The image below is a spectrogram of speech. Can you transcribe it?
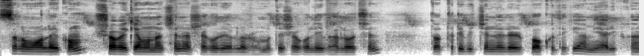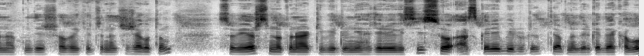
আসসালামু আলাইকুম। সবাই কেমন আছেন? আশা করি আল্লাহর রহমতে সকলেই ভালো আছেন। তথ্য টিভি চ্যানেলের পক্ষ থেকে আমি আরিফ খান আপনাদের সবাইকে জানাচ্ছি স্বাগতম। সো ভিউয়ার্স নতুন আরেকটি ভিডিও নিয়ে হাজির হয়ে গেছি। সো আজকের এই ভিডিওটাতে আপনাদেরকে দেখাবো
